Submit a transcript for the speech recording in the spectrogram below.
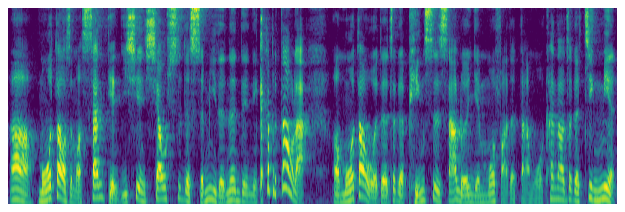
啊，磨到什么三点一线消失的神秘的那点你看不到啦。哦，磨到我的这个平视砂轮研磨法的打磨，看到这个镜面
